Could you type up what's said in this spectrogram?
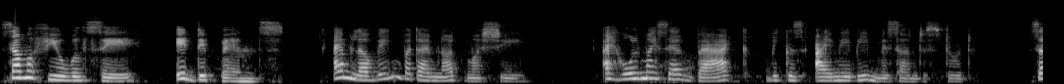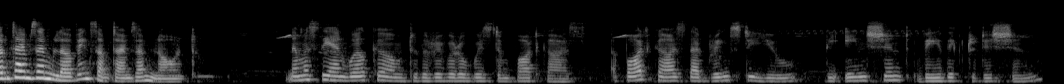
Some of you will say, it depends. I'm loving, but I'm not mushy. I hold myself back because I may be misunderstood. Sometimes I'm loving, sometimes I'm not. Namaste and welcome to the River of Wisdom podcast, a podcast that brings to you the ancient Vedic tradition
